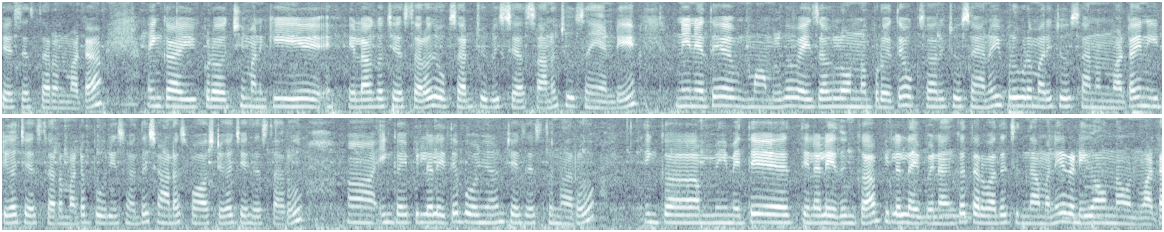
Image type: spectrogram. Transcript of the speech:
చేసేస్తారనమాట ఇంకా ఇక్కడ వచ్చి మనకి ఎలాగ చేస్తారో ఒకసారి చూపిస్తేస్తాను చూసేయండి. నేనైతే మామూలుగా వైజాగ్లో ఉన్నప్పుడు అయితే ఒకసారి చూశాను ఇప్పుడు కూడా మరీ చూశాను అనమాట నీట్గా చేస్తారనమాట పూరీస్ అయితే చాలా ఫాస్ట్గా చేసేస్తారు. ఇంకా ఈ పిల్లలు అయితే భోజనం చేసేస్తున్నారు. ఇంకా మేమైతే తినలేదు ఇంకా పిల్లలు అయిపోయినాక తర్వాత తిందామని రెడీగా ఉన్నాం అనమాట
